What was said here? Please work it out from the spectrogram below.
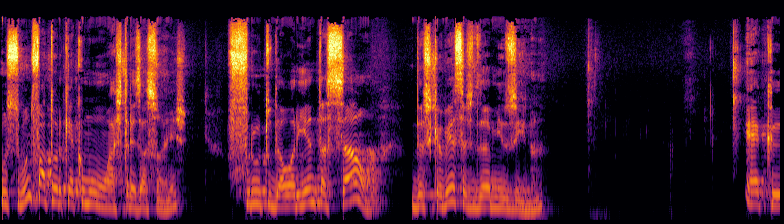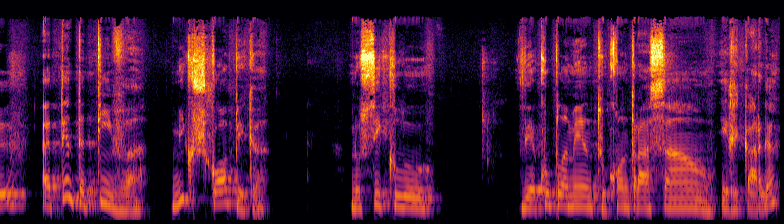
O segundo fator que é comum às três ações, fruto da orientação das cabeças da miosina, é que a tentativa microscópica no ciclo de acoplamento, contração e recarga,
